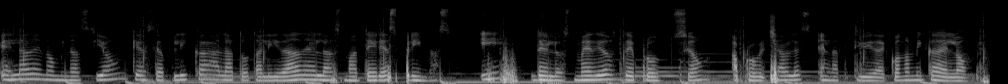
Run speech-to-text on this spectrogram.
es la denominación que se aplica a la totalidad de las materias primas y de los medios de producción aprovechables en la actividad económica del hombre.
